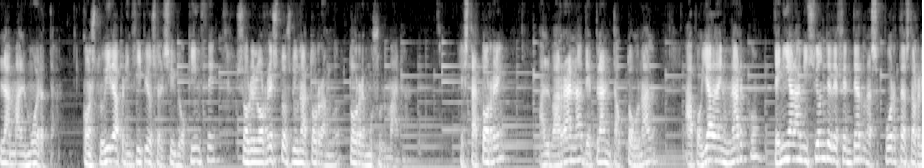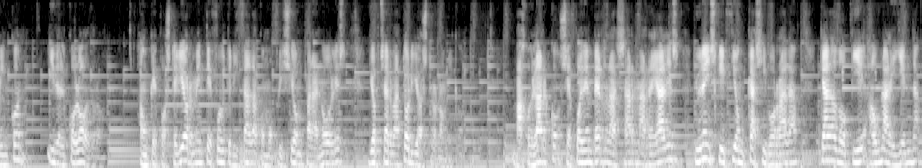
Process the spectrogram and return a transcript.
la Malmuerta, construida a principios del siglo XV sobre los restos de una torre, torre musulmana. Esta torre, albarrana de planta octogonal, apoyada en un arco, tenía la misión de defender las puertas del rincón y del colodro, aunque posteriormente fue utilizada como prisión para nobles y observatorio astronómico. Bajo el arco se pueden ver las armas reales y una inscripción casi borrada que ha dado pie a una leyenda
